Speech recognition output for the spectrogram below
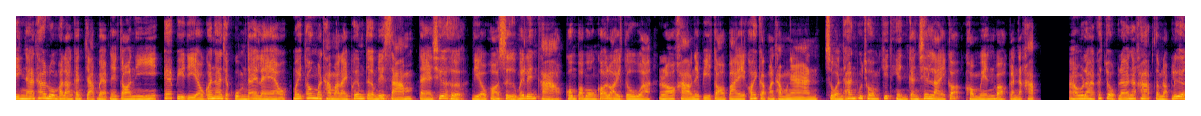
ริงๆนะถ้ารวมพลังกันจับแบบในตอนนี้ แค่ปีเดียวก็น่าจะคุมได้แล้ว ไม่ต้องมาทำอะไรเพิ่มเติมด้วยซ้ำแต่เชื่อเหอะ เดี๋ยวพอสื่อไม่เล่นข่าวกรมประมงก็ลอยตัว รอข่าวในปีต่อไปค่อยกลับมาทำงาน ส่วนท่านผู้ชมคิดเห็นกันเช่นไรก็คอมเมนต์บอกกันนะครับ เอาล่ะก็จบแล้วนะครับสำหรับเรื่อง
